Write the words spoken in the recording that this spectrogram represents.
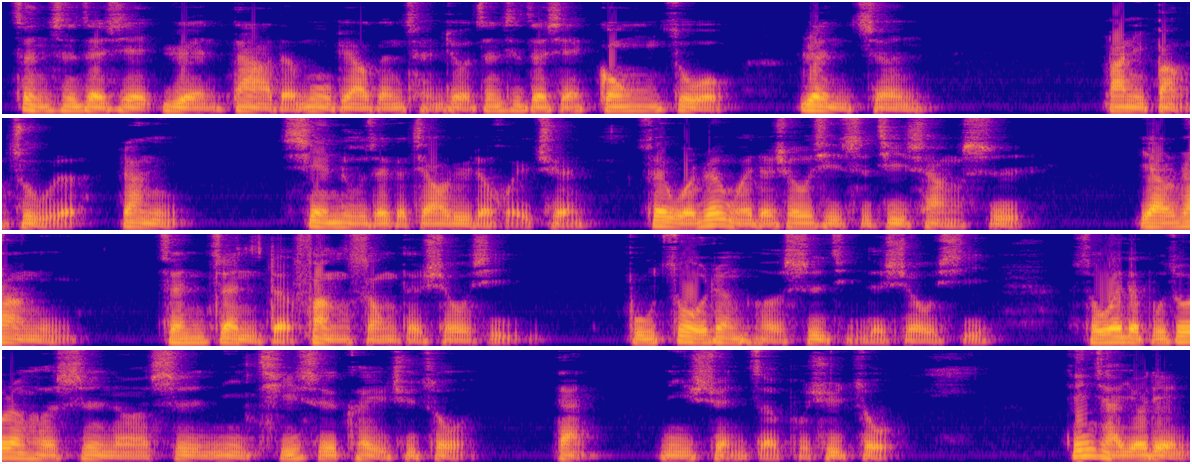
正是这些远大的目标跟成就，正是这些工作认真把你绑住了，让你陷入这个焦虑的回圈。所以，我认为的休息，实际上是要让你真正的放松的休息，不做任何事情的休息。所谓的不做任何事呢，是你其实可以去做，但你选择不去做。听起来有点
